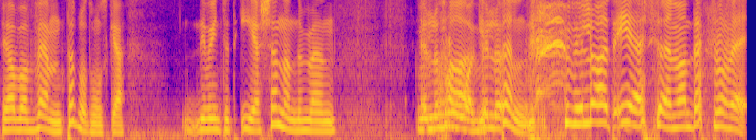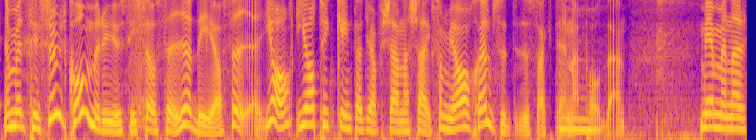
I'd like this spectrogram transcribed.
Jag har bara väntat på att hon ska, det var ju inte ett erkännande men Vill du ha- vill du- frågeställning. Vill du ha ett erkännande från mig? Ja, men till slut kommer du ju sitta och säga det jag säger. Ja, jag tycker inte att jag förtjänar kärlek, som jag själv suttit och sagt i den här Mm. podden. Men jag menar,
